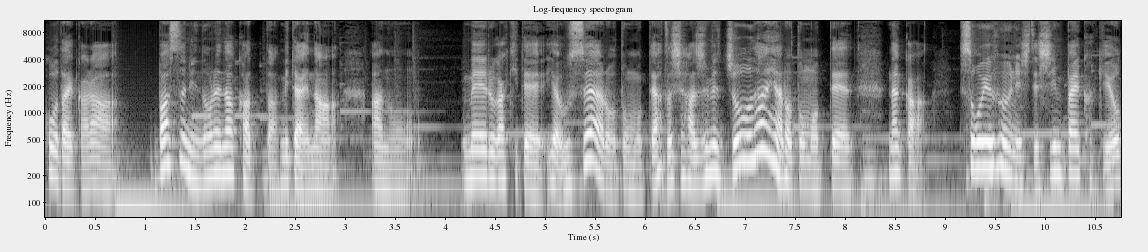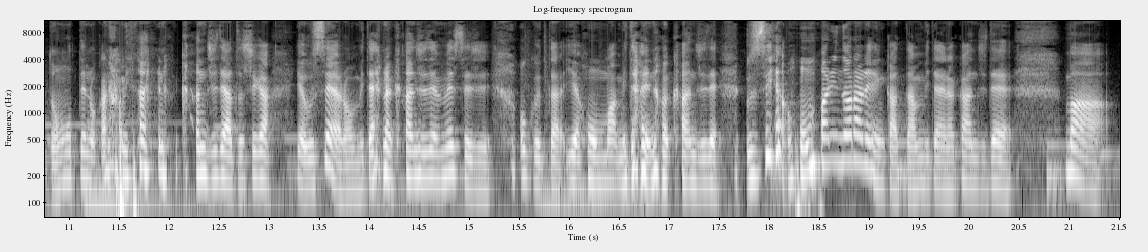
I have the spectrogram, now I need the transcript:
広大からバスに乗れなかったみたいなあのメールが来ていや嘘やろと思って私初め冗談やろと思ってなんかそういう風にして心配かけようと思ってんのかなみたいな感じで私が、いや、嘘やろみたいな感じでメッセージ送ったら、いや、ほんまみたいな感じで、嘘やん、ほんまに乗られへんかったみたいな感じで、まあ、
